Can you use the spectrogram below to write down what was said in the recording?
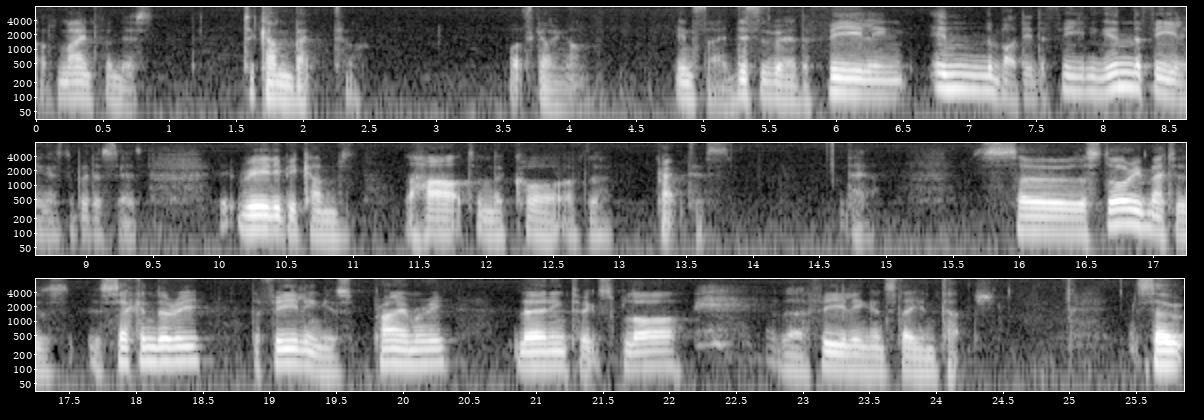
of mindfulness, to come back to what's going on inside. This is where the feeling in the body, the feeling in the feeling, as the Buddha says, it really becomes the heart and the core of the practice there. So the story matters is secondary, the feeling is primary, learning to explore the feeling and stay in touch. So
